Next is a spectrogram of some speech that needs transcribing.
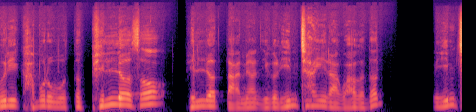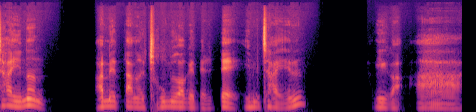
을이 갑으로부터 빌려서 빌렸다면 이걸 임차인이라고 하거든. 그 임차인은 남의 땅을 점유하게 될 때 임차인 자기가 아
